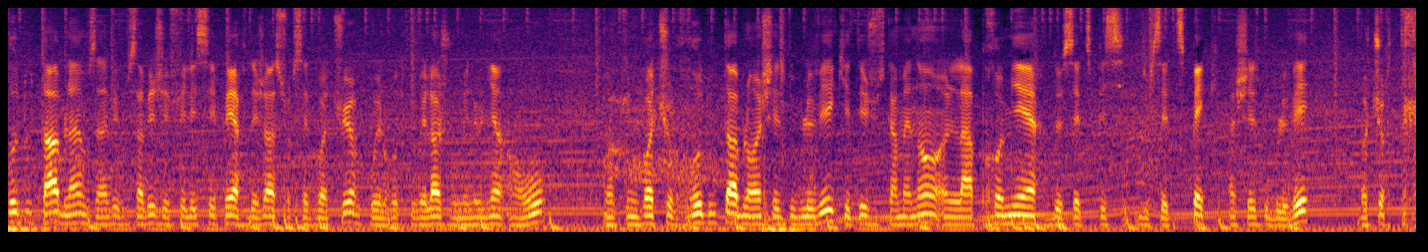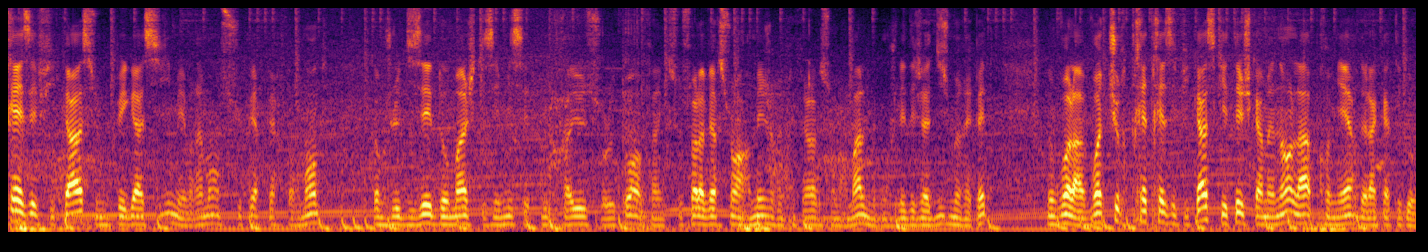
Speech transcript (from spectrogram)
redoutable. Hein. vous, avez, vous savez, j'ai fait les CPR déjà sur cette voiture. Vous pouvez le retrouver là, je vous mets le lien en haut. Donc une voiture redoutable en HSW qui était jusqu'à maintenant la première de cette, de cette spec HSW. Voiture très efficace, une Pegasi mais vraiment super performante. Comme je le disais, dommage qu'ils aient mis cette mitrailleuse sur le toit. Enfin, que ce soit la version armée, j'aurais préféré la version normale. Mais bon, je l'ai déjà dit, je me répète. Donc voilà, voiture très très efficace qui était jusqu'à maintenant la première de la catégorie.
